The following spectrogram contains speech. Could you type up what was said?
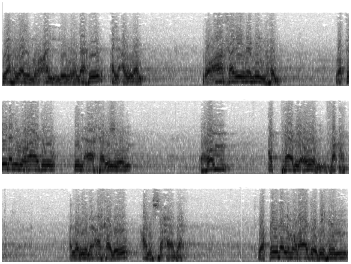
وهو المعلم له الأول. وآخرين منهم. وقيل المراد بالآخرين هم التابعون فقط الذين أخذوا عن الصحابة. وقيل المراد بهم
